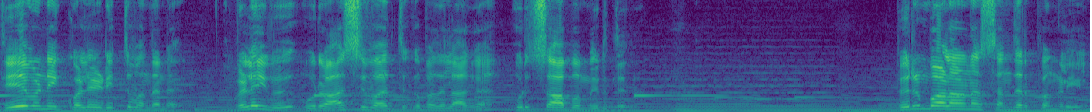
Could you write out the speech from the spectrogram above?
தேவனை கொள்ளையடித்து வந்தனர். விளைவு ஒரு ஆசீர்வாதத்துக்கு பதிலாக ஒரு சாபம் இருந்தது. பெரும்பாலான சந்தர்ப்பங்களில்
